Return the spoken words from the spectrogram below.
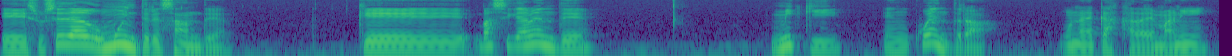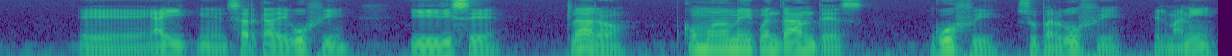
eh, sucede algo muy interesante. Que básicamente Mickey encuentra una cáscara de maní eh, ahí eh, cerca de Goofy y dice, claro, ¿cómo no me di cuenta antes? Goofy, Super Goofy, el maní.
